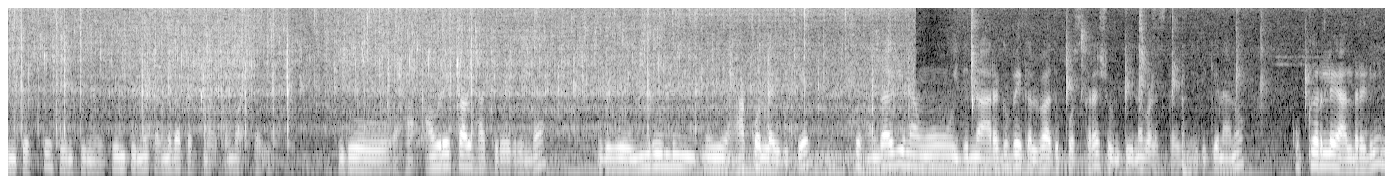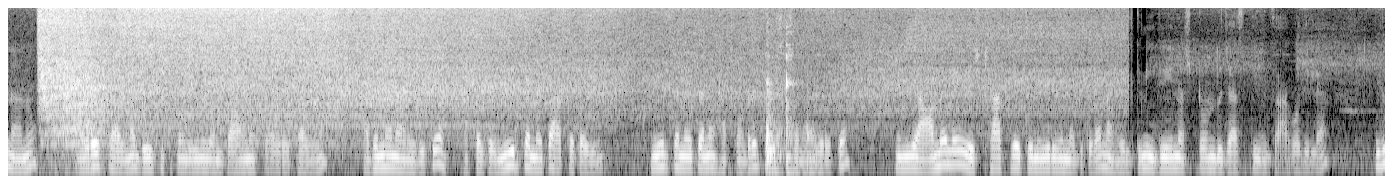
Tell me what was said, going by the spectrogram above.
ಇಂಚಷ್ಟು ಶುಂಠಿನ ಶುಂಠಿನ ಸಣ್ಣದಾಗಿ ಕಟ್ ಮಾಡ್ಕೊಂಡು ಹಾಕ್ತಾಯಿದ್ದೆ ಇದು ಅವರೆಕಾಳು ಹಾಕಿರೋದ್ರಿಂದ ಇದು ಈರುಳ್ಳಿ ಹಾಕೋಲ್ಲ ಇದಕ್ಕೆ. ಸೊ ಹಾಗಾಗಿ ನಾವು ಇದನ್ನು ಅರಗಬೇಕಲ್ವ? ಅದಕ್ಕೋಸ್ಕರ ಶುಂಠಿನ ಬಳಸ್ತಾ ಇದ್ದೀನಿ ಇದಕ್ಕೆ ನಾನು ಕುಕ್ಕರ್ಲೆ ಆಲ್ರೆಡಿ ನಾನು ಅವರೆಕಾಳನ್ನ ಬೇಯಿಸಿಟ್ಕೊಂಡಿದ್ದೀನಿ ಒಂದು ಪಾವನಷ್ಟು ಅವರೆಕಾಳನ್ನ ಅದನ್ನು ನಾನು ಇದಕ್ಕೆ ಹಾಕೊಳ್ತೀನಿ ನೀರು ಸಮೇತ ಹಾಕೋತಾ ಇದ್ದೀನಿ ನೀರು ಸಮೇತನೇ ಹಾಕ್ಕೊಂಡ್ರೆ ಟೇಸ್ಟ್ ಚೆನ್ನಾಗಿರುತ್ತೆ. ನಿಮಗೆ ಆಮೇಲೆ ಎಷ್ಟು ಹಾಕಬೇಕು ನೀರು ಅನ್ನೋದು ಕೂಡ ನಾನು ಹೇಳ್ತೀನಿ. ಇದೇನು ಅಷ್ಟೊಂದು ಜಾಸ್ತಿ ಅಂತ ಆಗೋದಿಲ್ಲ. ಇದು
